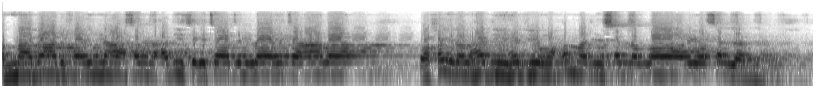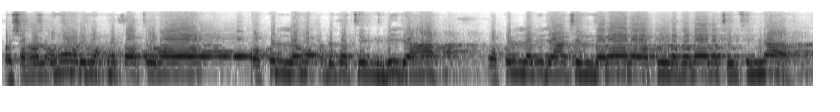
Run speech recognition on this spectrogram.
أما بعد فإن أحسن الحديث كتاب الله تعالى وخير الهدي هدي محمد صلى الله عليه وسلم. وشر الأمور محدثاتها وكل محدثة بدعة وكل بدعة ضلالة وكل ضلالة في النار.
